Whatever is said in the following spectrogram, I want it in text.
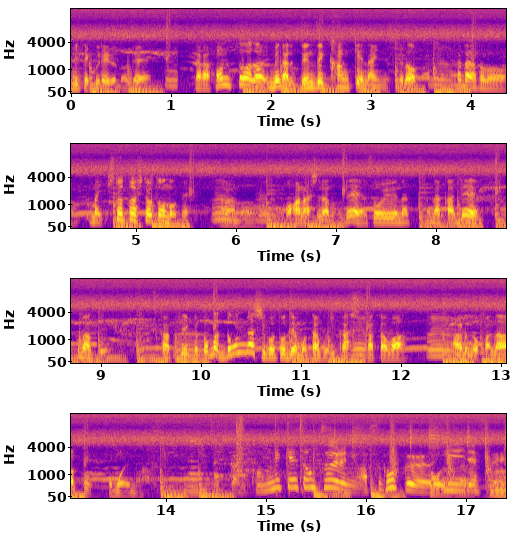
見てくれるのでうんだから本当は目が全然関係ないんですけどうん。ただその、まあ、人と人とのねうんあのうん。お話なのでそういうな中でうまく使っていくと、まあ、どんな仕事でも多分活かし方はうん。あるのかなと思います。コミュニケーションツールにはすごくいいですよね。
